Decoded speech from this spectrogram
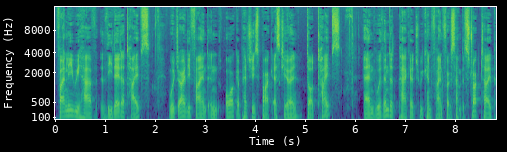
Finally, we have the data types, which are defined in org apache spark sql.types. And within that package, we can find, for example, struct type,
